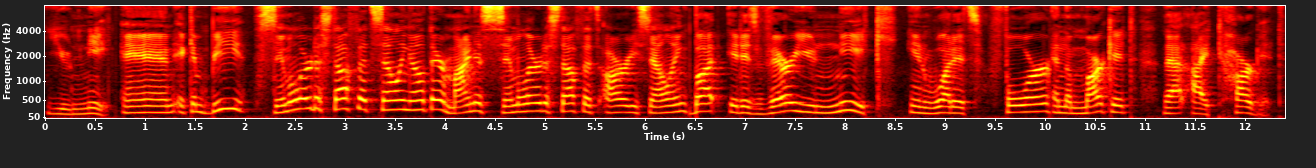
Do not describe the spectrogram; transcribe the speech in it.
unique and it can be similar to stuff that's selling out there. Mine is similar to stuff that's already selling, but it is very unique in what it's for and the market that I target.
